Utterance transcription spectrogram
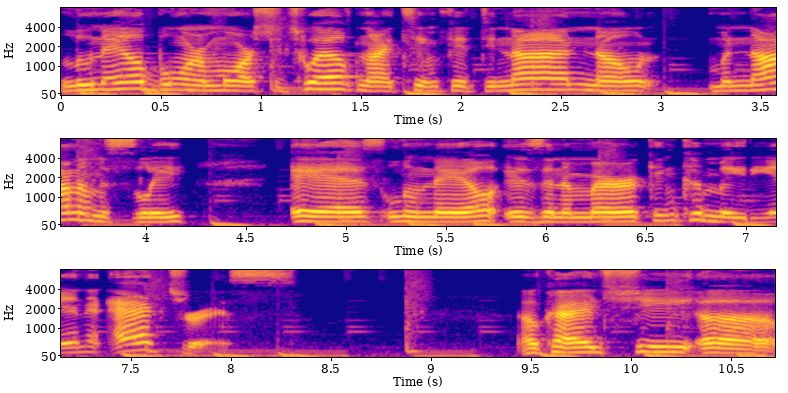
Luenell, born March 12, 1959, known mononymously as Luenell, is an American comedian and actress. Okay, she, uh,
